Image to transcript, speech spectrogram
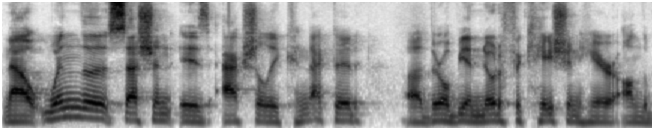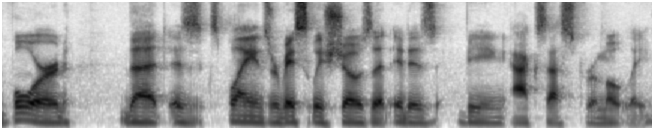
Now, when the session is actually connected, uh, there will be a notification here on the board that is explains or basically shows that it is being accessed remotely.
